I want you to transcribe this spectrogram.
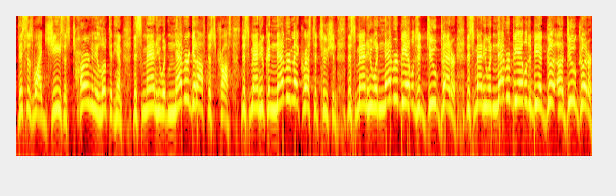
This is why Jesus turned and he looked at him. This man who would never get off this cross, this man who could never make restitution, this man who would never be able to do better, this man who would never be able to be a good, a do gooder,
